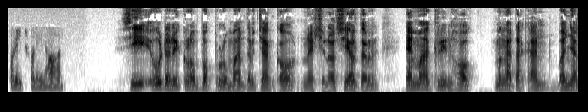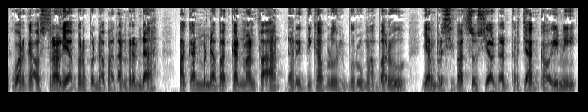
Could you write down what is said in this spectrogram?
2029. CEO dari kelompok perumahan terjangkau National Shelter, Emma Greenhawk, mengatakan banyak warga Australia berpendapatan rendah akan mendapatkan manfaat dari 30 ribu rumah baru yang bersifat sosial dan terjangkau ini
